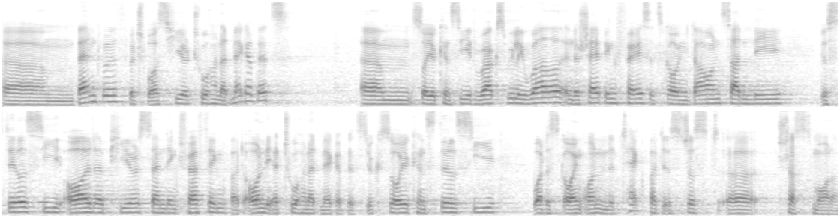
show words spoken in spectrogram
um, bandwidth, which was here 200 megabits. Um, so you can see it works really well in the shaping phase. It's going down suddenly. You still see all the peers sending traffic, but only at 200 megabits. You, so you can still see what is going on in the tech, but it's just, uh, just smaller.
